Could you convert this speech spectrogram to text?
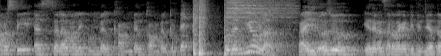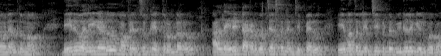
నమస్తే. అస్సలం welcome welcome welcome back to the new vlog మా ఈరోజు ఏదైనా సరదాగా టిఫిన్ చేద్దామని వెళ్తున్నాం. నేను అలీగాడు మా ఫ్రెండ్స్ ఇంకా ఇద్దరు ఉన్నారు. వాళ్ళు డైరెక్ట్ అక్కడికి వచ్చేస్తానని చెప్పారు ఏమాత్రం లేట్ చేయకుండా వీడియోలోకి వెళ్ళిపోదాం.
